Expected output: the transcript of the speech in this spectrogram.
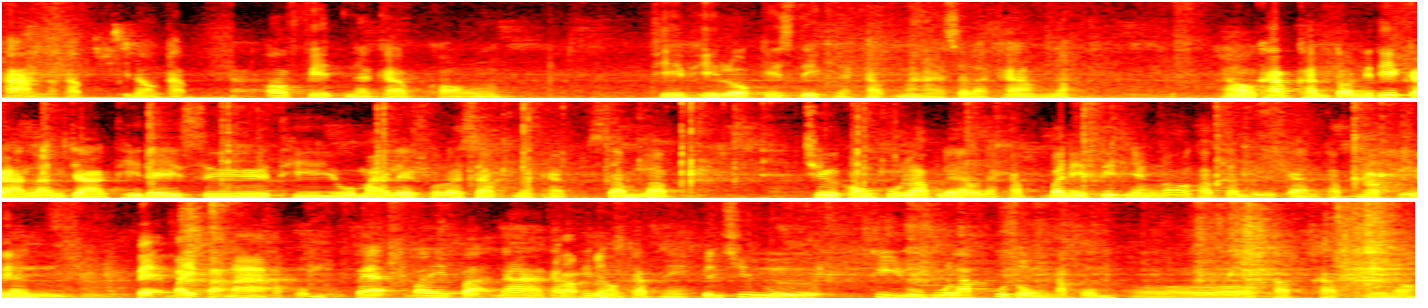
คามนะครับพี่น้องครับออฟฟิศนะครับของ TP Logistics นะครับมหาสารคามเนาะเอาครับขั้นตอนวิธีการหลังจากที่ได้ซื้อทียูหมายเลขโทรศัพท์นะครับ สำหรับชื่อของผู้รับแล้วนะครับบันิติดอย่างนอกครับท่านผู้การครับครับคือเป็นอะไรแปะใบปะหน้าครับผม แปะใบปะหน้าครับครับพี่น้องครับนี่ เป็นชื่อที่อยู่ผู้รับผู้ส่งครับผมโอ้ครับครับนี่เนาะ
